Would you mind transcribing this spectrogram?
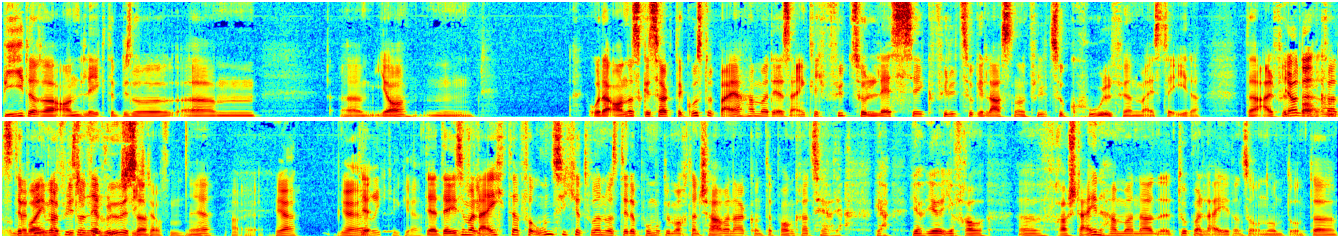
biederer anlegt, ein bisschen, ähm, ähm ja, mh, oder anders gesagt, der Gustl Bayerhammer, der ist eigentlich viel zu lässig, viel zu gelassen und viel zu cool für einen Meister Eder. Der Alfred ja, Baumkratz, der, der war immer ein bisschen nervöser. Ja. ja. Ja, der, richtig, ja. Der, der ist immer leichter verunsichert worden, was der der Pumuckl macht an Schabernack und der Baumkratz, ja, ja, ja, ja, ja, ja Frau, äh, Frau Steinhammer, na, tut mir leid und so und, und, und uh,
